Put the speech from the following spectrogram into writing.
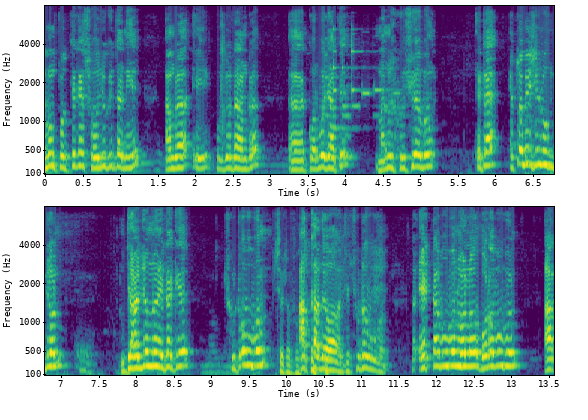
এবং প্রত্যেকের সহযোগিতা নিয়ে আমরা এই পুজোটা আমরা করব যাতে মানুষ খুশি হয় এবং এটা এত বেশি লোকজন যার জন্য এটাকে ছোট ভুবন আখ্যা দেওয়া হয়েছে ছোট ভুবন। তো একটা ভুবন হলো বড় ভুবন আর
